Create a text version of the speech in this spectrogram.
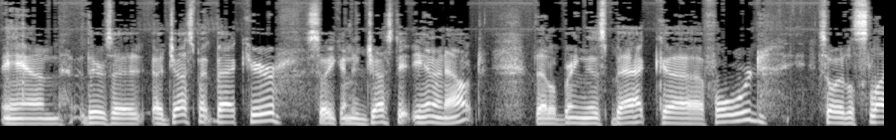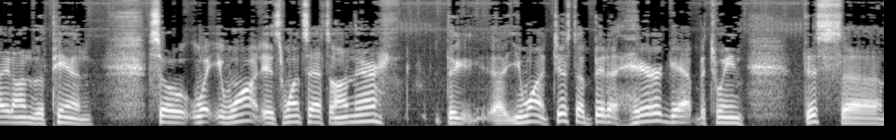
and there's a adjustment back here so you can adjust it in and out. That'll bring this back uh, forward so it'll slide onto the pin. So what you want is once that's on there, the, uh, you want just a bit of hair gap between this uh,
